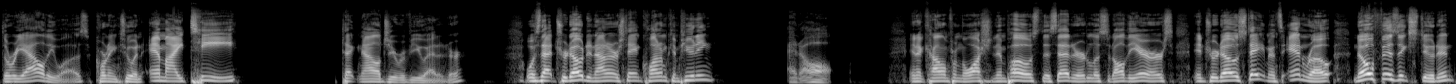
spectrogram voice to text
the reality was, according to an MIT technology review editor, was that Trudeau did not understand quantum computing at all. In a column from the Washington Post, this editor listed all the errors in Trudeau's statements and wrote No physics student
